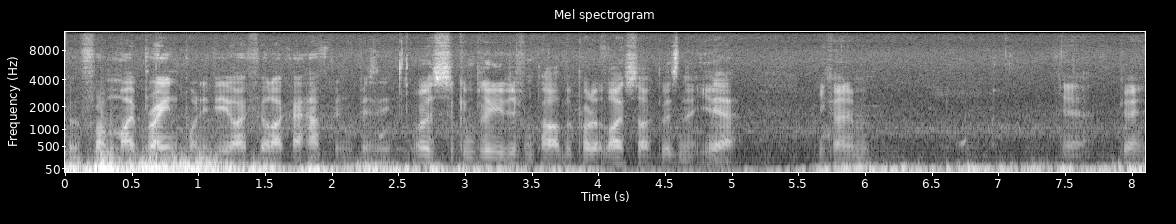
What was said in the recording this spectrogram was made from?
But from my brain point of view, I feel like I have been busy. Well, it's a completely different part of the product life cycle, isn't it? You- Yeah. You kind of, yeah, going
